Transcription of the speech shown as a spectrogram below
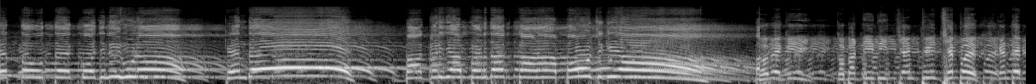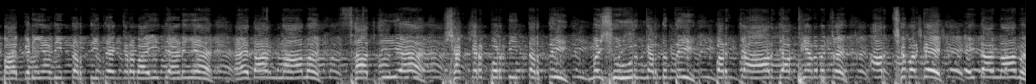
ਇਹ ਤੋਂ ਉੱਤੇ ਕੁਝ ਨਹੀਂ ਹੋਣਾ। ਕਹਿੰਦੇ ਬਾਗੜੀਆਂ ਪਿੰਡ ਦਾ ਕਾਲਾ ਪਹੁੰਚ ਗਿਆ। ਹੋਵੇਗੀ ਕਬੱਡੀ ਦੀ ਚੈਂਪੀਅਨਸ਼ਿਪ ਕਹਿੰਦੇ ਬਾਗੜੀਆਂ ਦੀ ਧਰਤੀ ਤੇ ਕਰਵਾਈ ਜਾਣੀ ਹੈ। ਇਹਦਾ ਨਾਮ ਸਾਜੀ ਹੈ। ਸ਼ੱਕਰਪੁਰ ਦੀ ਧਰਤੀ ਮਸ਼ਹੂਰ ਕਰ ਦਿੱਤੀ ਪਰ ਚਾਰ ਦੇ ਵਿੱਚ ਅਰਸ਼ ਵਰਗੇ ਇਹਦਾ ਨਾਮ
